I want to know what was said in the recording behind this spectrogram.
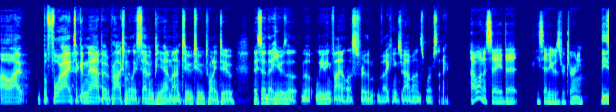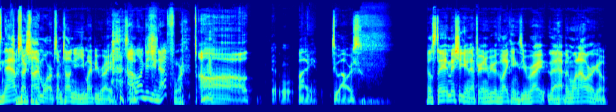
Oh, I before I took a nap at approximately 7 p.m. on 2 2 22, they said that he was the, the leading finalist for the Vikings job on Sports Center. I want to say that he said he was returning. These naps are time warps. I'm telling you, you might be right. How long did you nap for? Oh, I mean, two hours. He'll stay at Michigan after interview with Vikings. You're right. That happened one hour ago.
